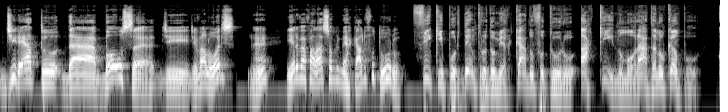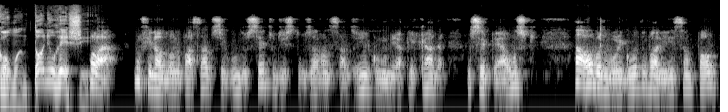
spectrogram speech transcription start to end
direto da Bolsa de, de Valores, né? E ele vai falar sobre o mercado futuro. Fique por dentro do mercado futuro aqui no Morada no Campo, com Antônio Reche. Olá. No final do ano passado, segundo o Centro de Estudos Avançados em Economia Aplicada, o CPA-USP, a arroba do boi gordo valia em São Paulo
